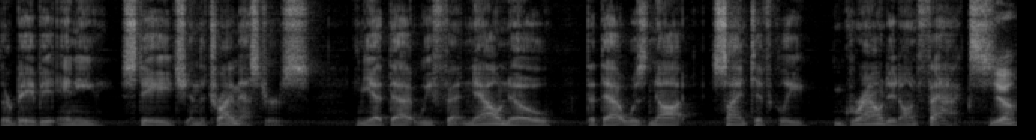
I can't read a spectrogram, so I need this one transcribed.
their baby at any stage in the trimesters, and yet that we now know that that was not scientifically grounded on facts Yeah.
